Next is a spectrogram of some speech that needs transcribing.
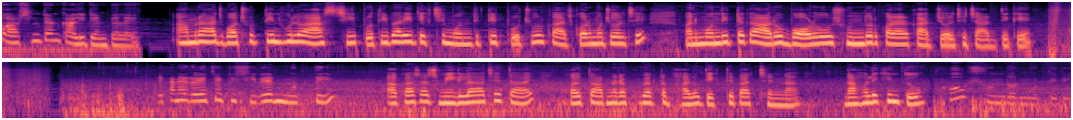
ওয়াশিংটন কালী টেম্পেলে আমরা আজ বছর তিন হলো আসছি প্রতিবারই দেখছি মন্দিরটির প্রচুর কাজকর্ম চলছে মানে মন্দিরটাকে আরও বড় সুন্দর করার কাজ চলছে চারদিকে। এখানে রয়েছে একটি শিবের মূর্তি। আকাশ আজ মেঘলা আছে তাই হয়তো আপনারা খুব একটা ভালো দেখতে পাচ্ছেন না। না হলে কিন্তু খুব সুন্দর মূর্তিটি।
